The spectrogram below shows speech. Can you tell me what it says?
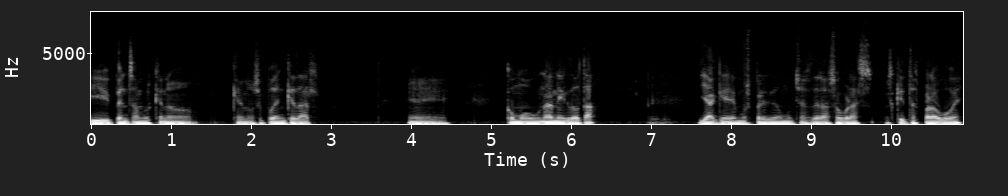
y pensamos que no que no se pueden quedar eh, como una anécdota ya que hemos perdido muchas de las obras escritas para oboe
